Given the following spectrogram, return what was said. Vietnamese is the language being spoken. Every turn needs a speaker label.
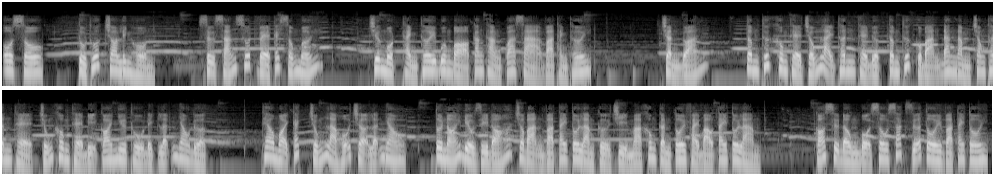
Speaker 1: Ô tủ thuốc cho linh hồn. Sự sáng suốt về cách sống mới. Chương 1 Thành thơi buông bỏ căng thẳng qua xả và thành thơi. Trần đoán Tâm thức không thể chống lại thân thể được, tâm thức của bạn đang nằm trong thân thể, chúng không thể bị coi như thù địch lẫn nhau được. Theo mọi cách, chúng là hỗ trợ lẫn nhau. Tôi nói điều gì đó cho bạn và tay tôi làm cử chỉ mà không cần tôi phải bảo tay tôi làm. Có sự đồng bộ sâu sắc giữa tôi và tay tôi.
